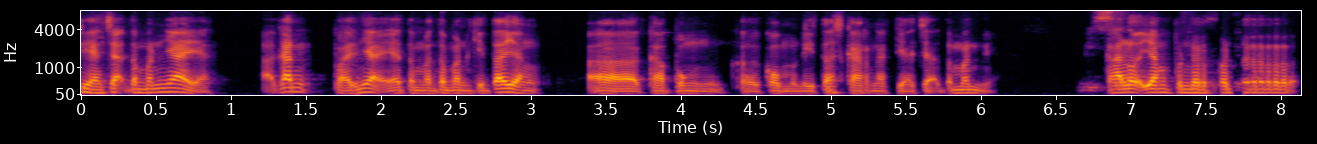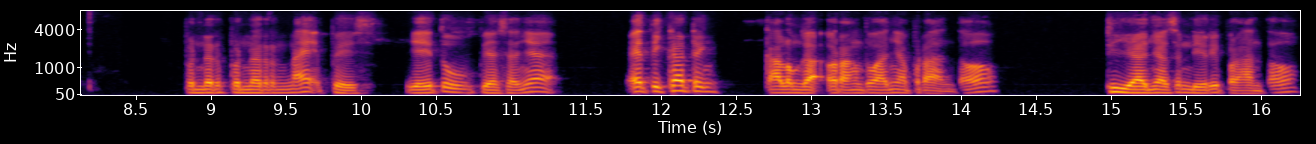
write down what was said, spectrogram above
diajak temennya ya. Kan banyak ya teman-teman kita yang eh, gabung ke komunitas karena diajak temen. ya. Bisa. Kalau yang benar-benar benar-benar naik bis, yaitu biasanya eh tiga ding. Kalau nggak orang tuanya perantau, dianya sendiri perantau,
